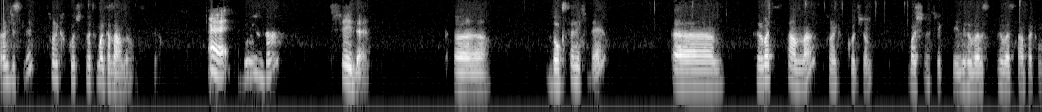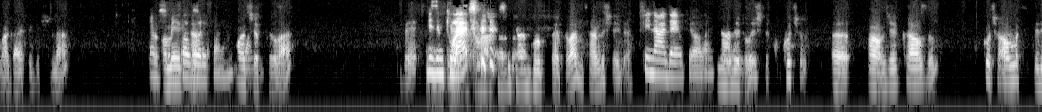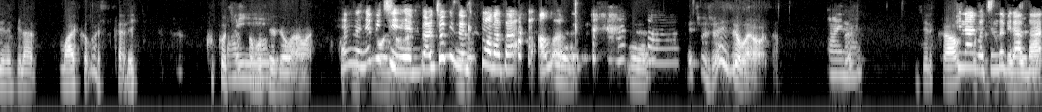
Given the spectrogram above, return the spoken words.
Öncesinde Tony Kukoç'u takıma kazandırmak istiyor. Evet. Bu yüzden şeyde e, 92'de e, Hırvatistan'la sonraki koçun başını çektiği bir Hırvatistan, takımı var gayet güçlüler. Aşırı Amerika favori falan. maç yapıyorlar. Ve Bizimkiler bir tane grupta yapıyorlar, bir tane de şeyde. finalde yapıyorlar. Finalde yapıyorlar. İşte koçun e, pardon, Jerry Krause'un koçu almak istediğini bilen Michael ve Scotty koçu sabote ediyorlar ama. Hem de ne biçim. Ben çok üzüldüm ona da. Allah. Evet. Evet. Ve çocuğu eziyorlar orada. Aynen. Jerry Krause Final maçında biraz daha.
